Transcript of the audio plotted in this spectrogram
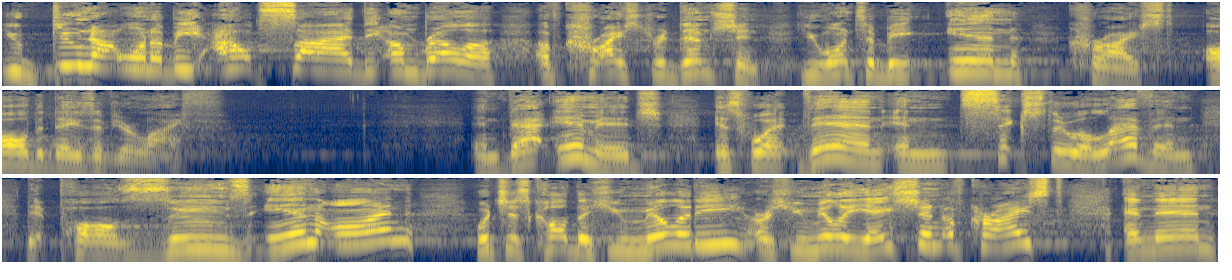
You do not want to be outside the umbrella of Christ's redemption. You want to be in Christ all the days of your life. And that image is what then in 6 through 11 that Paul zooms in on, which is called the humility or humiliation of Christ. And then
